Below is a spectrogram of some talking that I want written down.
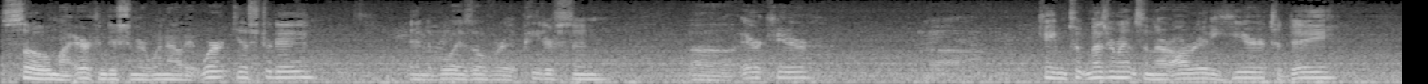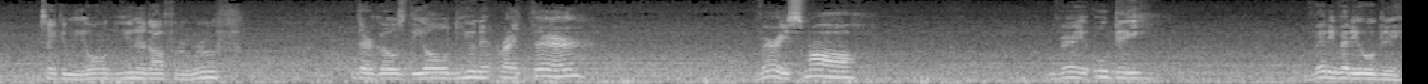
So my air conditioner went out at work yesterday and the boys over at Peterson uh, Air Care uh, came took measurements and they're already here today taking the old unit off of the roof. There goes the old unit right there. Very small, very ugly, very, very ugly.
